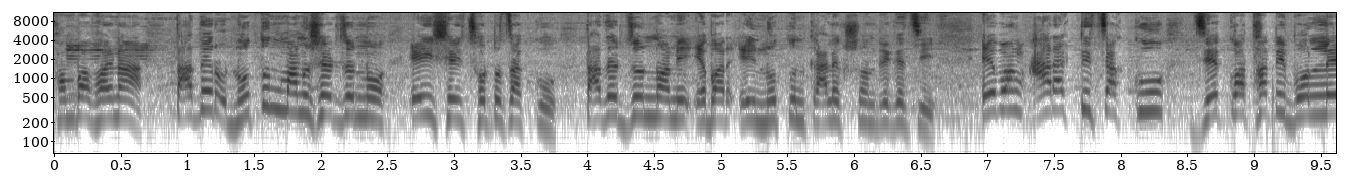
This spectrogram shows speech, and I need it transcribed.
সম্ভব হয় না। তাদের নতুন মানুষের জন্য এই সেই ছোট চাক্কু। তাদের জন্য আমি এবার এই নতুন কালেকশন রেখেছি। এবং আর একটি চাক্কু যে কথাটি বললে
